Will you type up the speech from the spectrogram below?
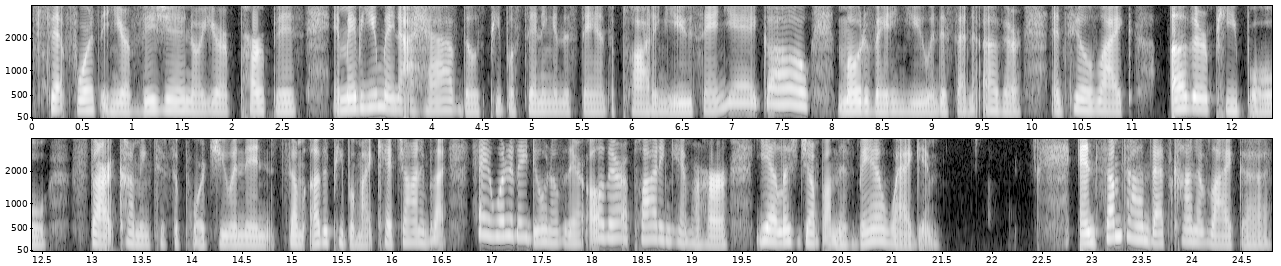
set forth in your vision or your purpose. And maybe you may not have those people standing in the stands applauding you, saying, Yay, go, motivating you and this, that, and the other until like other people start coming to support you. And then some other people might catch on and be like, Hey, what are they doing over there? Oh, they're applauding him or her. Yeah, let's jump on this bandwagon. And sometimes that's kind of like a,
